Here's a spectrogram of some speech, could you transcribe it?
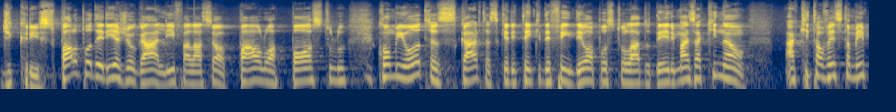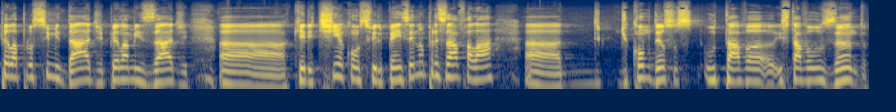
de Cristo. Paulo poderia jogar ali e falar assim, ó, Paulo, apóstolo, como em outras cartas que ele tem que defender o apostolado dele, mas aqui não. Aqui, talvez também pela proximidade, pela amizade uh, que ele tinha com os filipenses, ele não precisava falar uh, de, de, como Deus o tava, estava usando.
